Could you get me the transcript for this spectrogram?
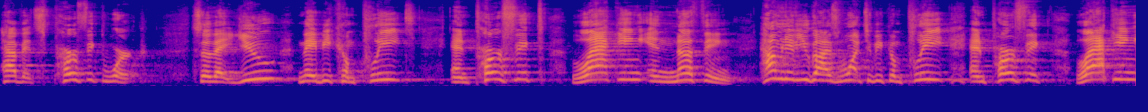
have its perfect work, so that you may be complete and perfect, lacking in nothing. How many of you guys want to be complete and perfect, lacking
